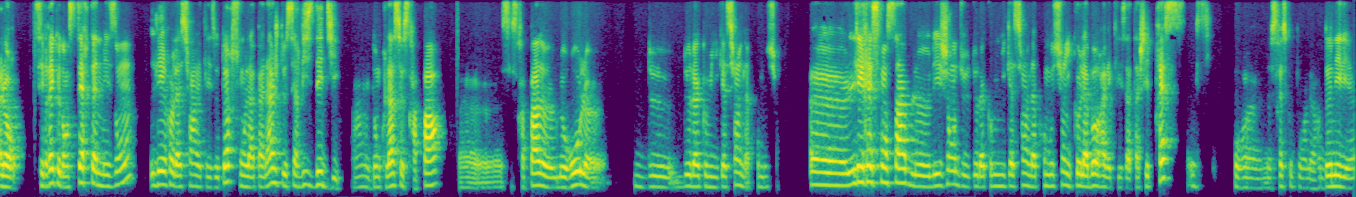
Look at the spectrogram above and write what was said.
Alors, c'est vrai que dans certaines maisons, les relations avec les auteurs sont l'apanage de services dédiés. Hein, donc là, ce ne sera, pas, euh, sera pas le rôle de, de, la communication et de la promotion. les responsables, les gens de, la communication et de la promotion, ils collaborent avec les attachés de presse aussi pour, euh, ne serait-ce que pour leur donner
